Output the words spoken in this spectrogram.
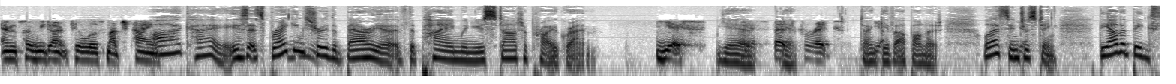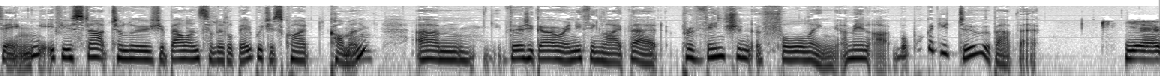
and so we don't feel as much pain. Okay, it's breaking mm. through the barrier of the pain when you start a program. Yes. Yeah. Yes, that's yeah. correct. Don't give up on it. Well, that's interesting. The other big thing, if you start to lose your balance a little bit, which is quite common, um, vertigo or anything like that, prevention of falling. I mean, uh, what, what can you do about that? Yeah,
